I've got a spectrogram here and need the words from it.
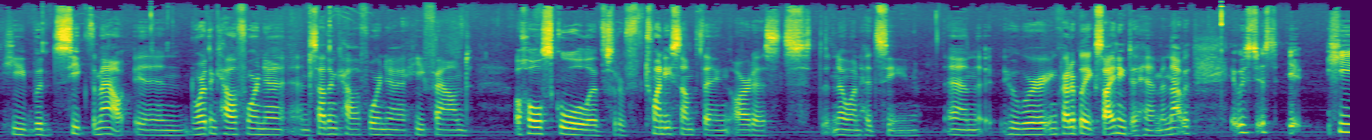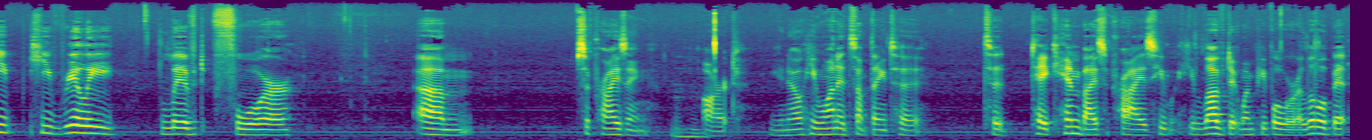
he would seek them out in Northern California and Southern California. He found a whole school of sort of 20 something artists that no one had seen and who were incredibly exciting to him. And that was, it was just, it, he, he really lived for um, surprising mm-hmm. art. You know, he wanted something to, to take him by surprise. He, he loved it when people were a little bit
